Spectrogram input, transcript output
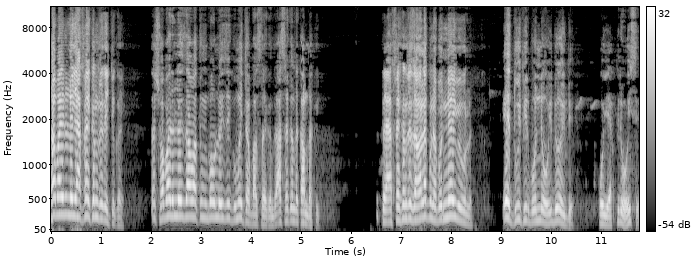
সবাই লই আশ্রয় কেন্দ্রে যাইতে কয়। তা সবাই লই যাওয়া তুমি বউ লই যে ঘুমাইতে হবে আশ্রয় কেন্দ্রে। আশ্রয় কেন্দ্রে কাম রাখি তো আশ্রয় কেন্দ্রে যাওয়া লাগবে না? বন্যা হইবে বলে। এ দুই ফির বন্যা হইবে হইবে। কই এক ফির হইছে?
